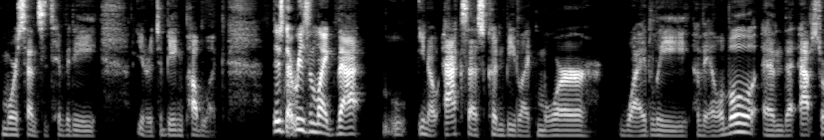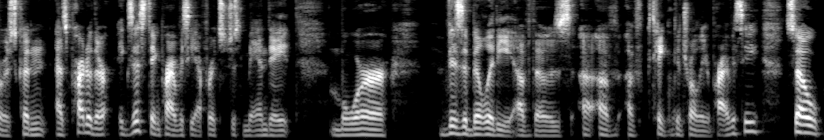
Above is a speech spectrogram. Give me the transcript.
more sensitivity you know to being public. There's no reason like that you know access couldn't be like more widely available and that app stores couldn't as part of their existing privacy efforts just mandate more visibility of those uh, of of taking control of your privacy. So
